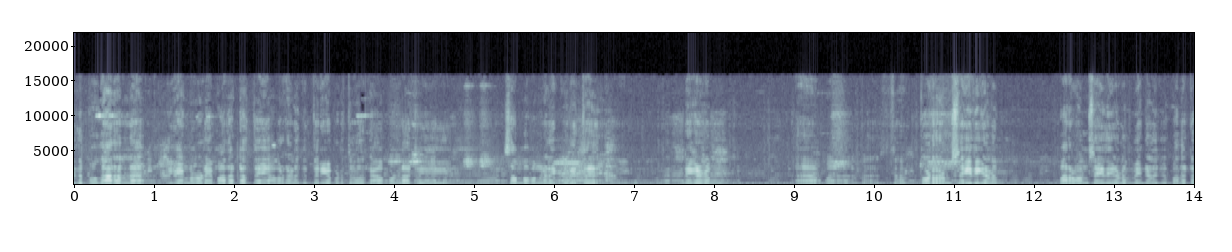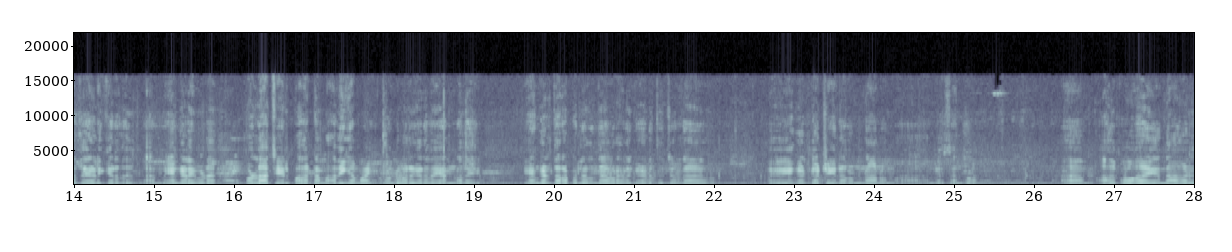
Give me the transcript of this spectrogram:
இது புகார் அல்ல. எங்களுடைய பதட்டத்தை அவர்களுக்கு தெரியப்படுத்துவதற்காக பொள்ளாச்சி சம்பவங்களை குறித்து நிகழும் தொடரும் செய்திகளும் பரவும் செய்திகளும் எங்களுக்கு பதட்டத்தை அளிக்கிறது. எங்களை விட பொள்ளாச்சியில் பதட்டம் அதிகமாகி கொண்டு வருகிறது என்பதை எங்கள் தரப்பிலிருந்து அவர்களுக்கு எடுத்துச் சொல்ல எங்கள் கட்சியினரும் நானும் அங்கே சென்றோம். அதுபோக நாங்கள்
